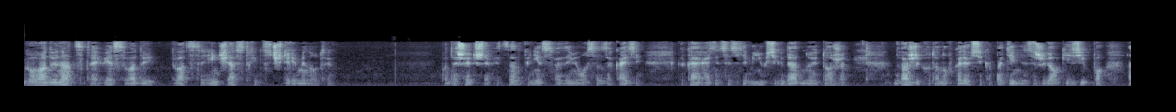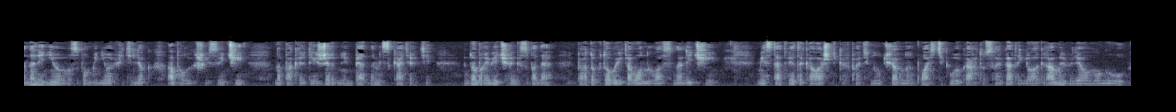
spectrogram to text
Глава 12. Вес воды. 21 час 34 минуты. Подошедший официант не осведомился о заказе. Какая разница, если меню всегда одно и то же? Дважды крутанув колесико падения зажигалки Зиппо, она лениво воспламенила фитилек оплывшей свечи на покрытой жирными пятнами скатерти. «Добрый вечер, господа. Продуктовый талон у вас в наличии?» Вместо ответа Калашников протянул черную пластиковую карту с рогатой голограммой в левом углу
